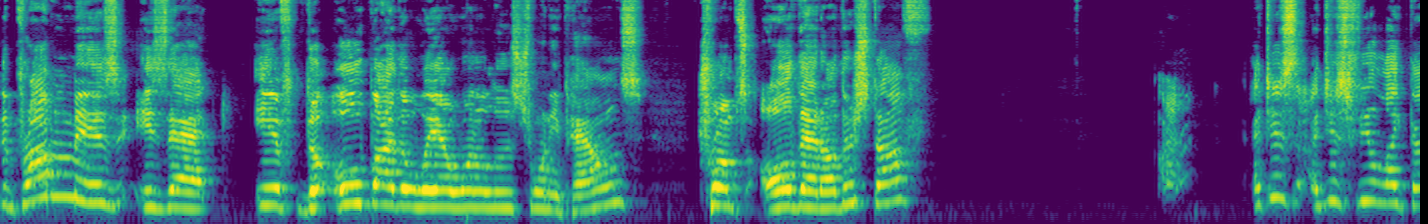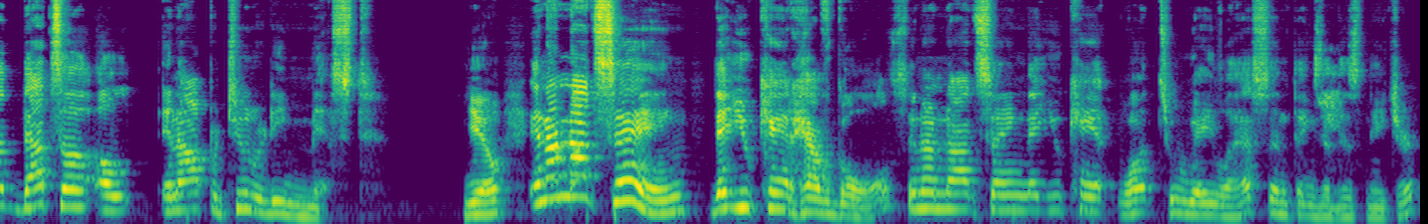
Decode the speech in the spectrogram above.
The problem is, is that if the oh, by the way, I want to lose 20 pounds trumps all that other stuff, I just I just feel like that that's a, a an opportunity missed. You know, and I'm not saying that you can't have goals, and I'm not saying that you can't want to weigh less and things of this nature.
